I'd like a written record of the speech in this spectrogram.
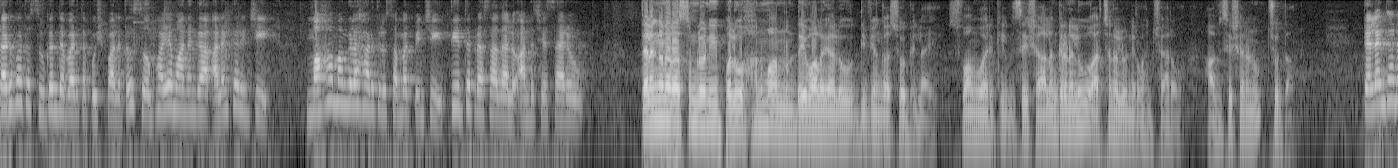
తరువాత సుగంధభరిత పుష్పాలతో శోభాయమానంగా అలంకరించి మహామంగళహారతులు సమర్పించి తీర్థప్రసాదాలు అందజేశారు తెలంగాణ రాష్ట్రంలోని పలు హనుమాన్ దేవాలయాలు దివ్యంగా శోభిల్లాయి. స్వామివారికి విశేష అలంకరణలు అర్చనలు నిర్వహించారు. ఆ విశేషాలను చూద్దాం. తెలంగాణ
